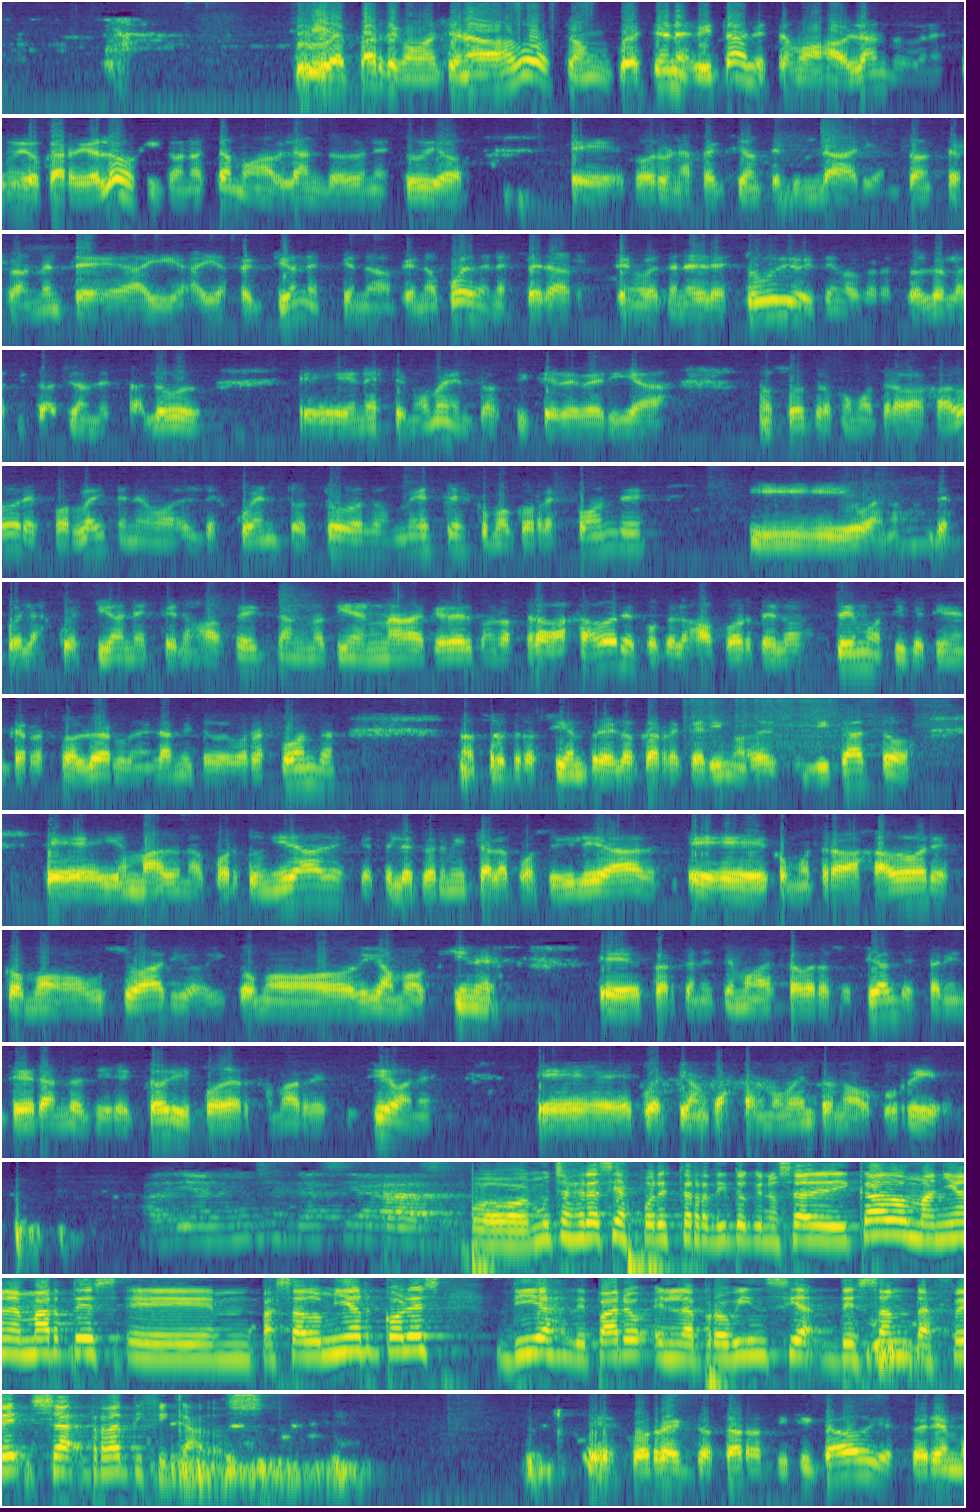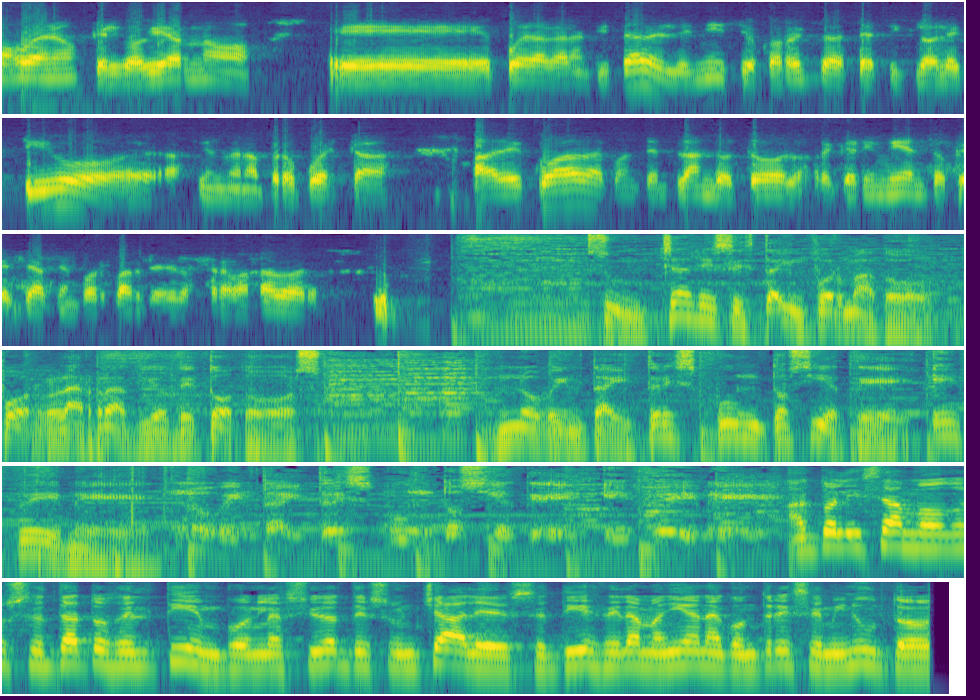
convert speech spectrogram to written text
Sí, aparte, como mencionabas vos, son cuestiones vitales. Estamos hablando de un estudio cardiológico, no estamos hablando de un estudio eh, por una afección secundaria. Entonces, realmente hay, hay afecciones que no, que no pueden esperar. Tengo que tener el estudio y tengo que resolver la situación de salud eh, en este momento. Así que debería, nosotros como trabajadores, por ley, tenemos el descuento todos los meses como corresponde y bueno, después las cuestiones que nos afectan no tienen nada que ver con los trabajadores porque los aportes los hacemos y que tienen que resolverlo en el ámbito que corresponda. Nosotros siempre lo que requerimos del sindicato, eh, y es más de una oportunidad, es que se le permita la posibilidad eh, como trabajadores, como usuarios y como, digamos, quienes eh, pertenecemos a esta obra social, de estar integrando el directorio y poder tomar decisiones, cuestión que hasta el momento no ha ocurrido. Adrián, muchas gracias, por, muchas gracias por este ratito que nos ha dedicado. Mañana martes, eh, pasado miércoles, días de paro en la provincia de Santa Fe ya ratificados. Es correcto, está ratificado y esperemos bueno que el gobierno eh, pueda garantizar el inicio correcto de este ciclo lectivo, eh, haciendo una propuesta adecuada, contemplando todos los requerimientos que se hacen por parte de los trabajadores. Sunchales está informado por la radio de todos. 93.7 FM. 93.7 FM. Actualizamos datos del tiempo en la ciudad de Sunchales, 10 de la mañana con 13 minutos.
